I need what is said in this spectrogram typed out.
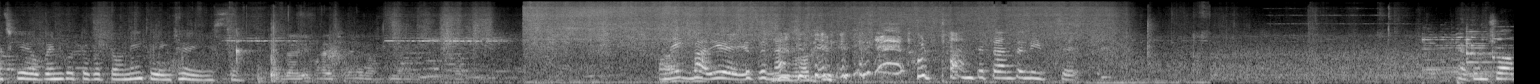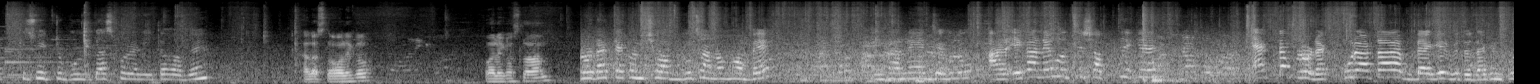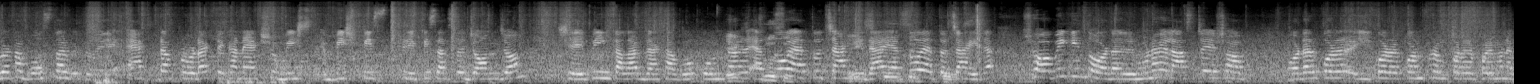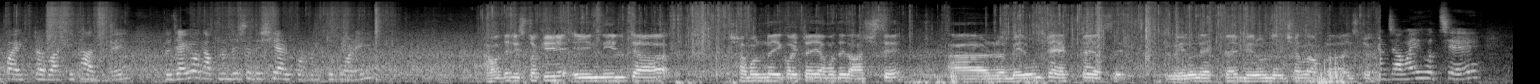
আজকে ওপেন করতে করতে অনেক লেট হয়ে গেছে। অনেক ভারী হয়ে গেছে না? টানতে টানতে নিচ্ছে। এখন সব কিছু একটু বুঝগাছ করে নিতে হবে। হ্যালো আসসালামু আলাইকুম। ওয়ালাইকুম আসসালাম। প্রোডাক্ট এখন সব গোছানো হবে। এখানে যেগুলো আর এখানে হচ্ছে সব থেকে একটা প্রোডাক্ট পুরাটা ব্যাগের ভিতরে দেখেন পুরাটা বস্তার ভিতরে একটা প্রোডাক্ট এখানে একশো বিশ বিশ পিস থ্রি পিস আছে জমজম সেই পিঙ্ক কালার দেখাবো কোনটার এত এত চাহিদা এত এত চাহিদা সবই কিন্তু অর্ডারের মনে হয় লাস্টে সব অর্ডার করার ই করার কনফার্ম করার পরে মানে কয়েকটা বাকি থাকবে। তো যাই হোক আপনাদের সাথে শেয়ার করব একটু পরে। আমাদের স্টকে এই নীলটা সামান্য এই কয়টাই আমাদের আসছে আর মেরুনটা একটাই আছে। মেরুন একটাই মেরুন ইনশাল্লাহ আমরা স্টকে জামাই হচ্ছে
